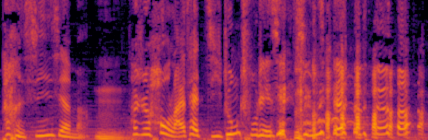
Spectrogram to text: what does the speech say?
它很新鲜嘛，嗯它是后来才集中出这些情节，对吧？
